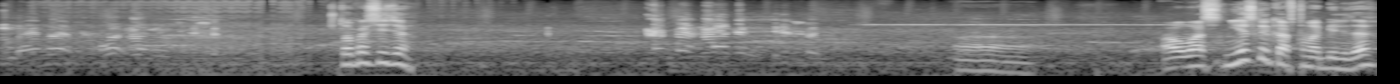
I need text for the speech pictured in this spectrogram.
Да, да, вот меня интересует. Что, простите? Какой автомобиль интересует? А, а у вас несколько автомобилей, да? Да.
